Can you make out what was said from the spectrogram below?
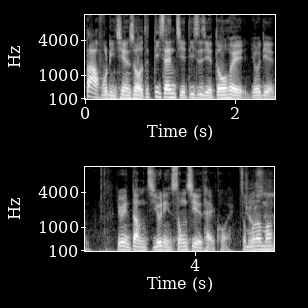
大幅领先的时候，在第三节、第四节都会有点有点宕机，有点松懈的太快。怎么了吗？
